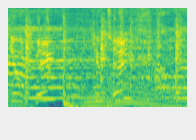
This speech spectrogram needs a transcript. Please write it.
Kill two, kill two.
